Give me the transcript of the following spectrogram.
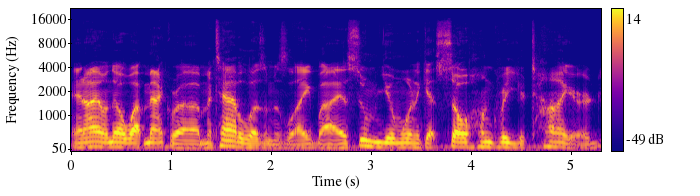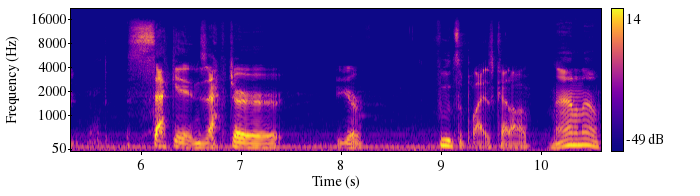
And I don't know what Macra metabolism is like, but I assume you want to get so hungry you're tired seconds after your food supply is cut off. I don't know.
